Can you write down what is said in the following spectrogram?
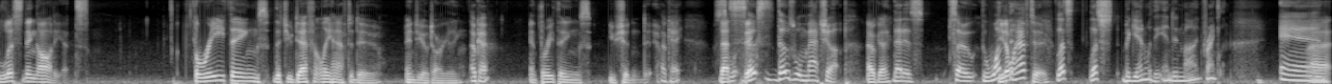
listening audience, three things that you definitely have to do in geotargeting, okay, and three things you shouldn't do. okay, That's So six? those will match up. Okay, That is so. The one you don't that- have to. Let's let's begin with the end in mind, Franklin. And Uh,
